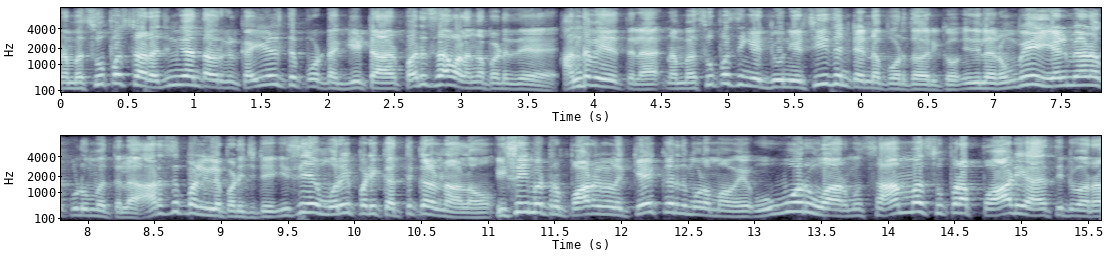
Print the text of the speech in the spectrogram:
நம்ம சூப்பர் ஸ்டார் ரஜினிகாந்த் அவர்கள் கையெழுத்து போட்ட கீட்டார் பரிசா வழங்கப்படுது. அந்த விதத்துல நம்ம சூப்பர் சிங்கர் ஜூனியர் சீசன் டென்னை பொறுத்த வரைக்கும் இதுல ரொம்ப ஏழ்மையான குடும்பத்துல அரசு பள்ளியில படிச்சுட்டு இசையை முறைப்படி கத்துக்கலனாலும் இசை மற்றும் பாடல்களை கேட்கறது மூலமாவே ஒவ்வொரு வாரமும் செம்ம சூப்பரா பாடி அழைத்திட்டு வர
